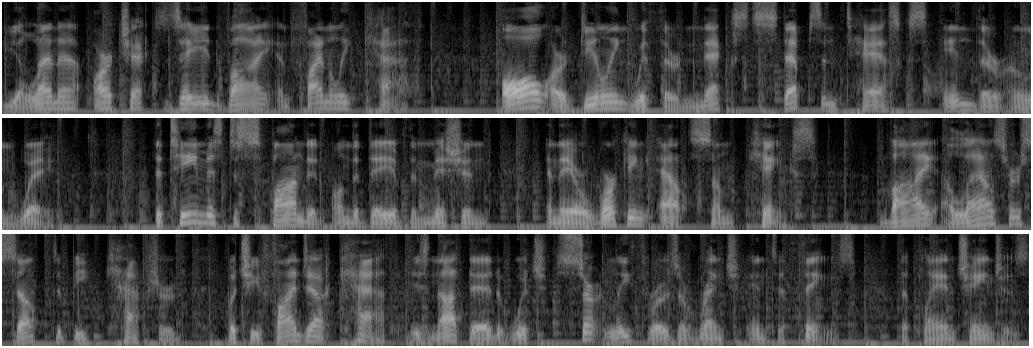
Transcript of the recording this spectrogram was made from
Yelena, Archex, Zaid, Vi, and finally Kath. All are dealing with their next steps and tasks in their own way. The team is despondent on the day of the mission, and they are working out some kinks. Vi allows herself to be captured but she finds out Kath is not dead, which certainly throws a wrench into things. The plan changes.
